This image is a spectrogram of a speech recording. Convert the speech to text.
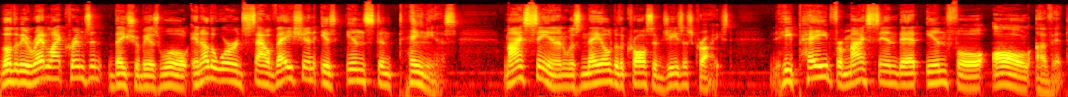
Though they be red like crimson, they shall be as wool. In other words, salvation is instantaneous. My sin was nailed to the cross of Jesus Christ. He paid for my sin debt in full, all of it.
